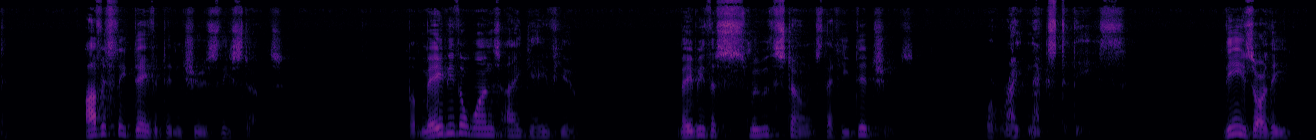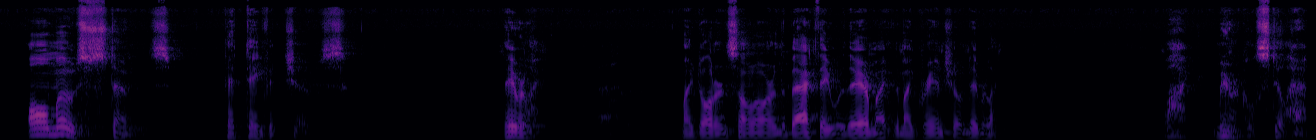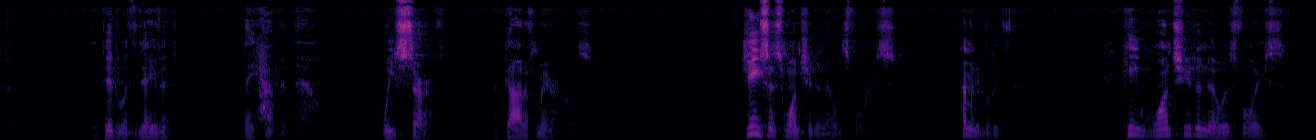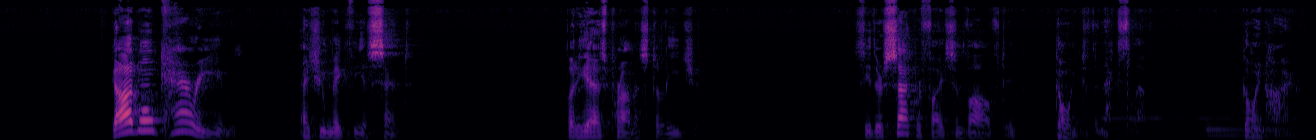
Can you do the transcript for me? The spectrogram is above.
obviously David didn't choose these stones. But maybe the ones I gave you, maybe the smooth stones that he did choose, were right next to these. These are the almost stones that David chose. They were like, my daughter and son in law are in the back. They were there, my, my grandchildren. They were like, why? Miracles still happen. They did with David, they happen now. We serve a God of miracles. Jesus wants you to know his voice. How many believe that? He wants you to know his voice. God won't carry you as you make the ascent, but he has promised to lead you. See, there's sacrifice involved in going to the next level, going higher.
